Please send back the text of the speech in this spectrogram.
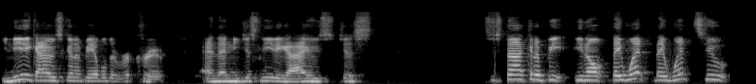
you need a guy who's going to be able to recruit, and then you just need a guy who's just just not going to be. You know, they went they went to,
